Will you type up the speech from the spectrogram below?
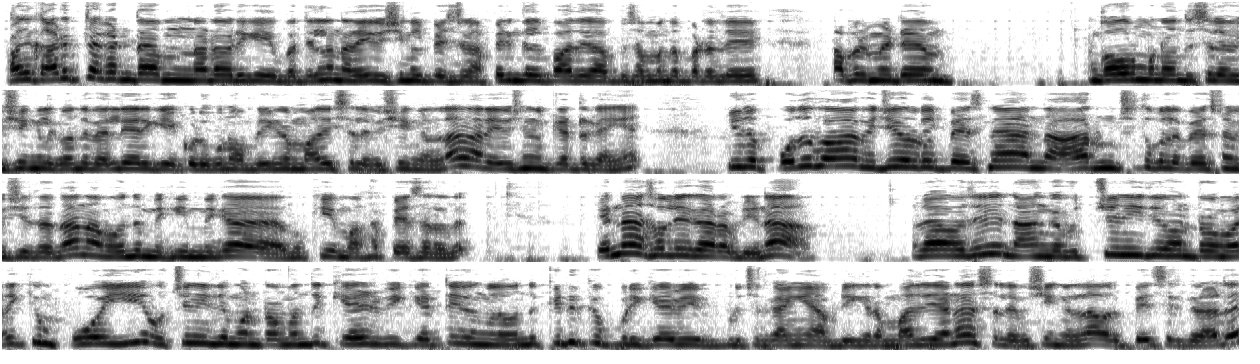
அதுக்கு அடுத்த கட்ட நடவடிக்கை பற்றிலாம் நிறைய விஷயங்கள் பேசலாம் பெண்கள் பாதுகாப்பு சம்மந்தப்பட்டது அப்புறமேட்டு கவர்மெண்ட் வந்து சில விஷயங்களுக்கு வந்து வெள்ளை அறிக்கை கொடுக்கணும் அப்படிங்கிற மாதிரி சில விஷயங்கள்லாம் நிறைய விஷயங்கள் கேட்டிருக்காங்க. இது பொதுவாக விஜய் அவர்கள் பேசின அந்த ஆறு நிமிஷத்துக்குள்ளே பேசின விஷயத்தை தான் நம்ம வந்து மிக மிக முக்கியமாக பேசுகிறது என்ன சொல்லியிருக்காரு அப்படின்னா அதாவது நாங்கள் உச்சநீதிமன்றம் வரைக்கும் போய் உச்சநீதிமன்றம் வந்து கேள்வி கேட்டு இவங்களை வந்து கிடுக்குப்பிடி கேள்வி பிடிச்சிருக்காங்க அப்படிங்கிற மாதிரியான சில விஷயங்கள்லாம் அவர் பேசியிருக்கிறாரு.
